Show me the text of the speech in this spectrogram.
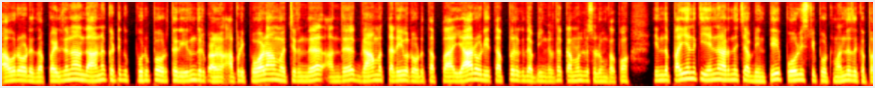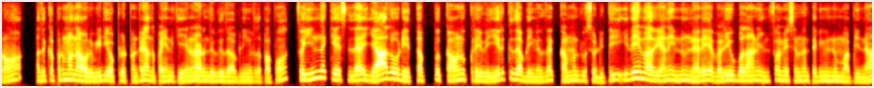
அவரோட தப்பா? இல்லைன்னா அந்த அணைக்கட்டுக்கு பொறுப்பா ஒருத்தர் இருந்திருப்பாங்க. அப்படி போடாம வச்சிருந்த அந்த கிராம தலைவரோட தப்பா? யாரோடைய தப்பு இருக்குது அப்படிங்கிறத கமெண்ட்ல சொல்லுங்க பார்ப்போம். இந்த பையனுக்கு என்ன நடந்துச்சு அப்படின்ட்டு போலீஸ் ரிப்போர்ட் வந்ததுக்கப்புறம், அதுக்கப்புறமா நான் ஒரு வீடியோ அப்லோட் பண்றேன். அந்த பையனுக்கு என்ன நடந்துக்குது அப்படிங்கிறத பார்ப்போம். ஸோ இந்த கேஸ்ல யாரோடைய தப்பு, கவனக்குறைவு இருக்குது அப்படிங்கிறத கமெண்ட்ல சொல்லிட்டு, இதே மாதிரியான இன்னும் நிறைய வேல்யூபிளான இன்ஃபர்மேஷன்லாம் தெரியணும் அப்படின்னா,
